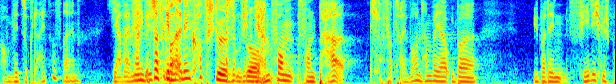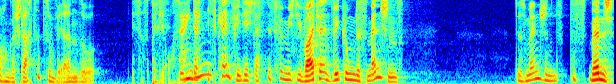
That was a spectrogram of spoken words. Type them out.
Warum willst du kleiner sein? Ja, weil man Ist sich das überall genau- den Kopf stößt Also, und wir, so. wir haben vor, vor ein paar, ich glaube vor zwei Wochen haben wir ja über, über den Fetisch gesprochen, geschlachtet zu werden. So, ist das bei dir auch so Nein, ein das Ding? ist kein Fetisch, das ist für mich die Weiterentwicklung des Menschen. des Menschen. Des Mensch.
